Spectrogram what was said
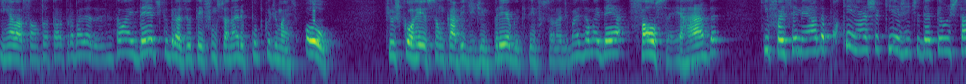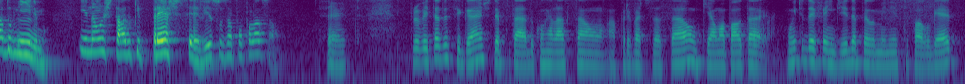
em relação ao total de trabalhadores. Então a ideia de que o Brasil tem funcionário público demais ou que os Correios são um cabide de emprego e que tem funcionário demais é uma ideia falsa, errada, que foi semeada por quem acha que a gente deve ter um Estado mínimo e não um Estado que preste serviços à população. Certo. Aproveitando esse gancho, deputado, com relação à privatização, que é uma pauta muito defendida pelo ministro Paulo Guedes,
